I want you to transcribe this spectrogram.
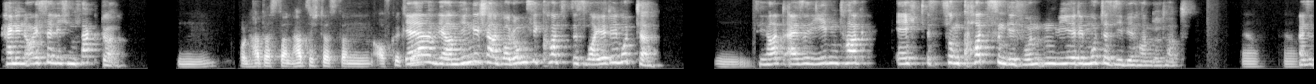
keinen äußerlichen Faktor. Hm. Und hat das dann, hat sich das dann aufgeklärt? Ja, wir haben hingeschaut, warum sie kotzt. Das war ihre Mutter. Hm. Sie hat also jeden Tag echt ist zum Kotzen gefunden, wie ihre Mutter sie behandelt hat. Ja, ja. Also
